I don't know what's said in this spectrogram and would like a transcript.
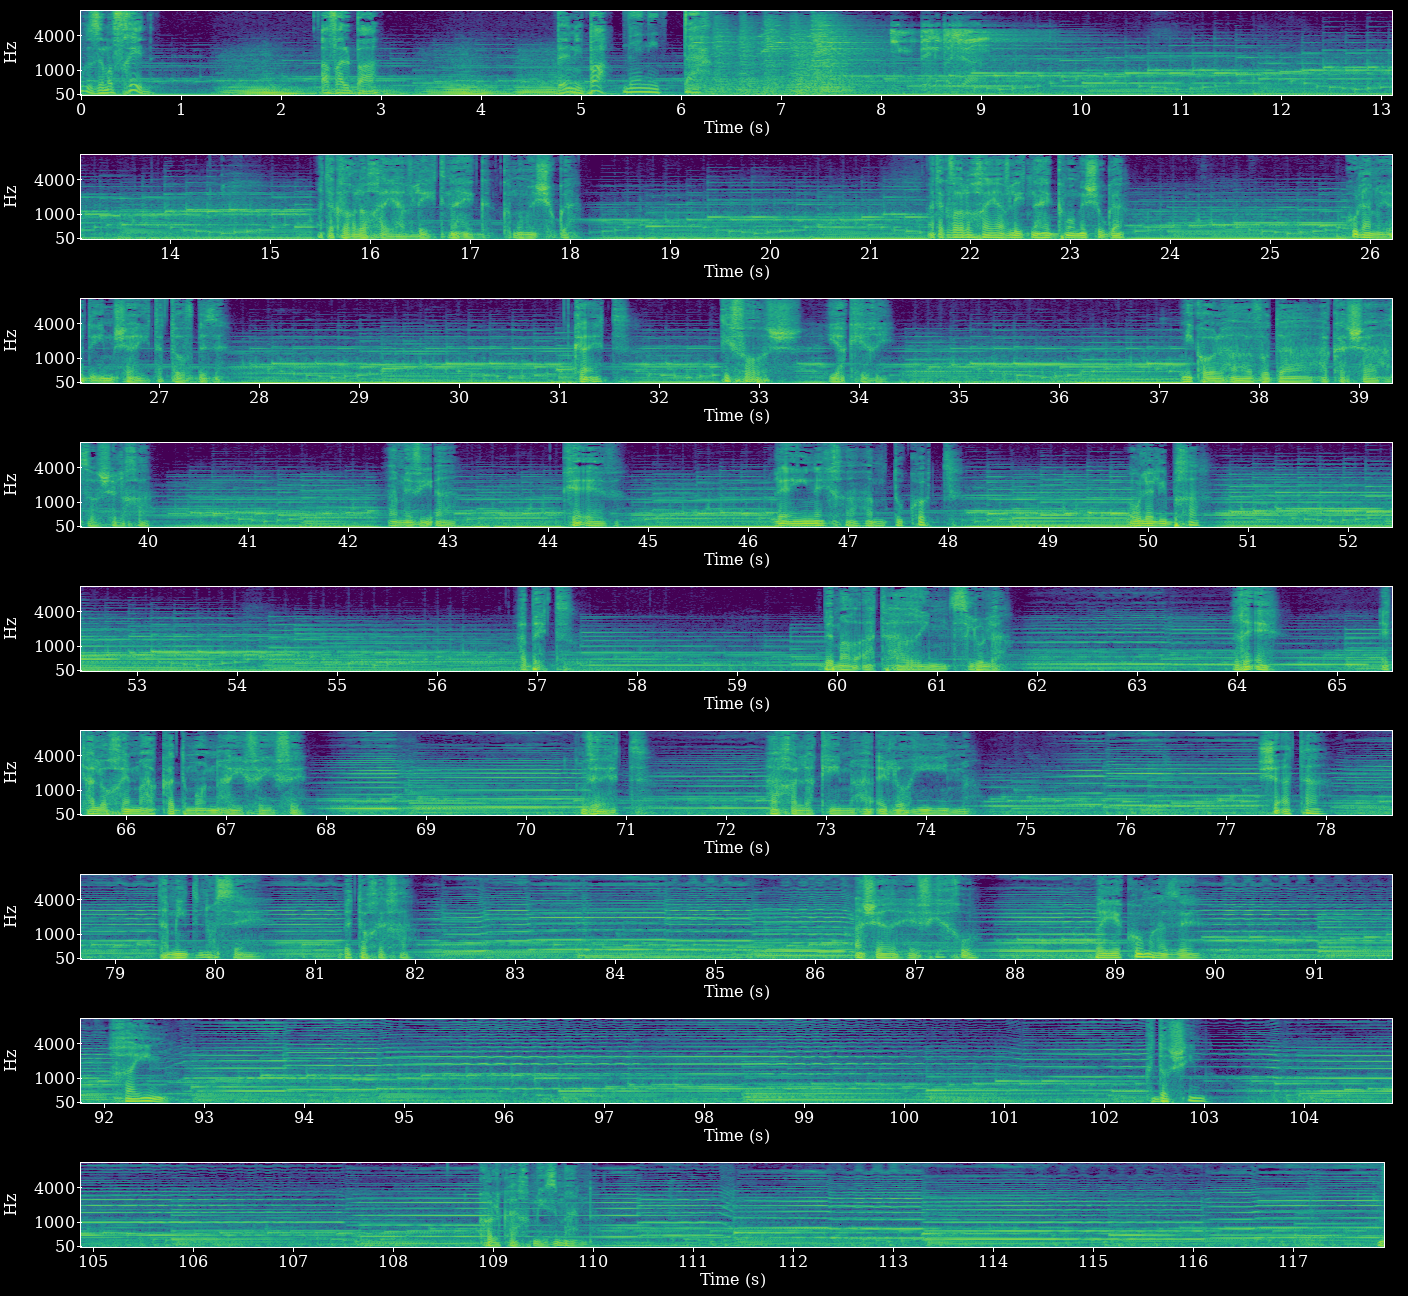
זה מפחיד. אבל בא, בני בא. בני בא. אתה כבר לא חייב להתנהג כמו משוגע. אתה כבר לא חייב להתנהג כמו משוגע. כולנו יודעים שהיית טוב בזה. כעת, תפרוש, יקירי. מכל העבודה הקשה הזו שלך, המביאה כאב לעיניך המתוקות וללבך. הבט במראת הרים צלולה. ראה את הלוחם הקדמון היפהפה, ואת החלקים האלוהיים, שאתה תמיד נושא בתוכך. אשר הפיחו ביקום הזה חיים. קדושים. כל כך מזמן.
